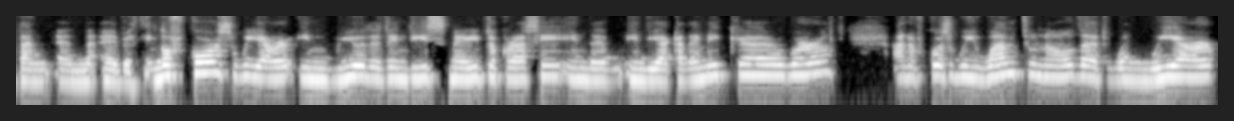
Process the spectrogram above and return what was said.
than and everything. Of course, we are imbued in this meritocracy in the in the academic uh, world, and of course, we want to know that when we are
